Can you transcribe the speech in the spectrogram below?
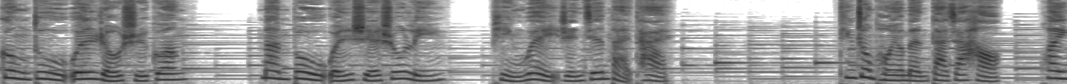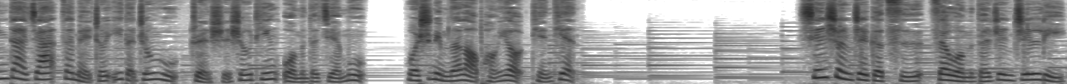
共度温柔时光，漫步文学书林，品味人间百态。听众朋友们，大家好！欢迎大家在每周一的中午准时收听我们的节目，我是你们的老朋友甜甜。先生这个词，在我们的认知里，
